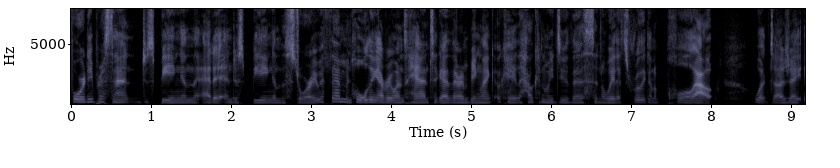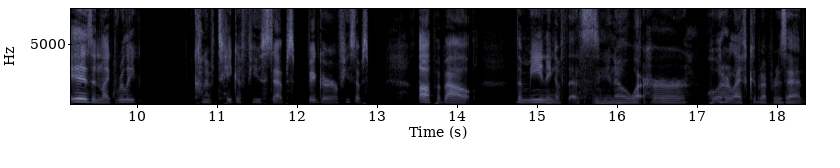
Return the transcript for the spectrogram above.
40% just being in the edit and just being in the story with them and holding everyone's hand together and being like, okay, how can we do this in a way that's really going to pull out what Daje is and like really kind of take a few steps bigger, a few steps up about the meaning of this, you Mhm. know, what her what her life could represent.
